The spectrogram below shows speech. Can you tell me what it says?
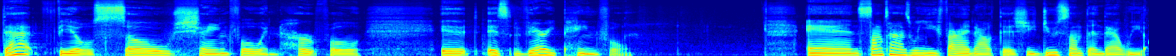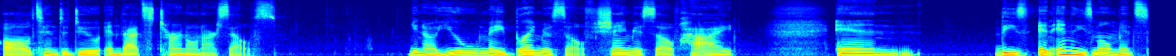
that feels so shameful and hurtful. It is very painful. And sometimes when you find out this, you do something that we all tend to do, and that's turn on ourselves. You know, you may blame yourself, shame yourself, hide. And these and in these moments,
